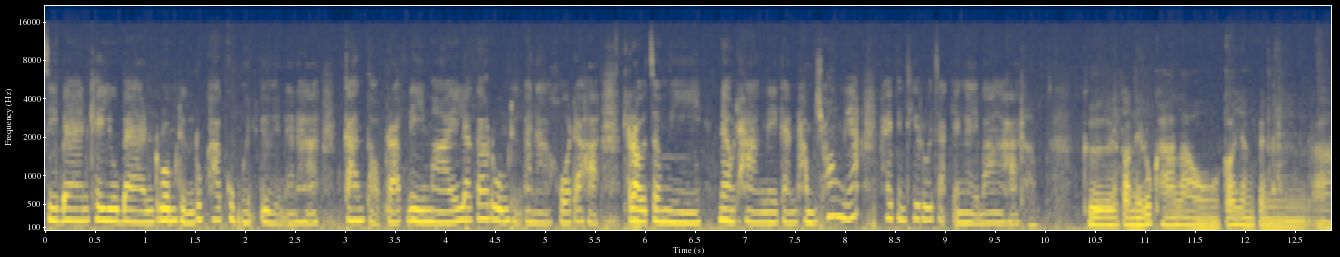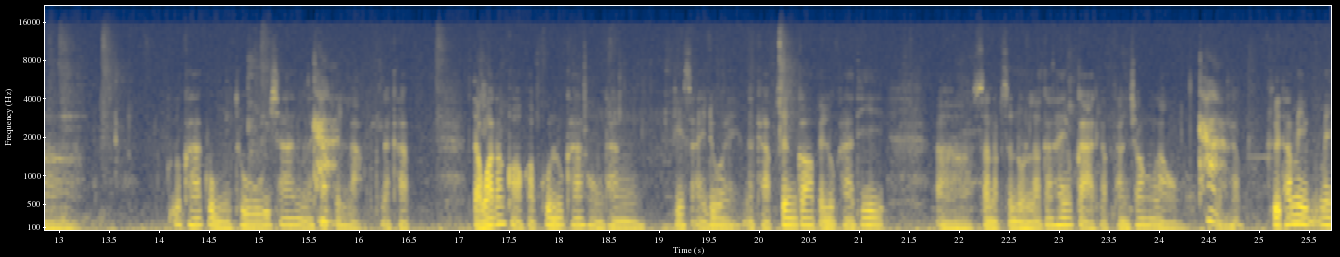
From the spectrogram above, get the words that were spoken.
C band KU band รวมถึงลูกค้ากลุ่มอื่นๆนะคะการตอบรับดีไหมแล้วก็รวมถึงอนาคตอะค่ะเราจะมีแนวทางในการทำช่องเนี้ยให้เป็นที่รู้จักยังไงบ้างคะครับคือตอนนี้ลูกค้าเราก็ยังเป็นอ่าลูกค้ากลุ่ม True Vision นะครับค่ะเป็นหลักนะครับ แต่ว่าต้องขอขอบคุณลูกค้าของทาง PSI ด้วยนะครับซึ่งก็เป็นลูกค้าที่อ่าสนับสนุนแล้วก็ให้โอกาสกับทางช่องเราค่ะนะครับคือถ้าไม่ไม่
